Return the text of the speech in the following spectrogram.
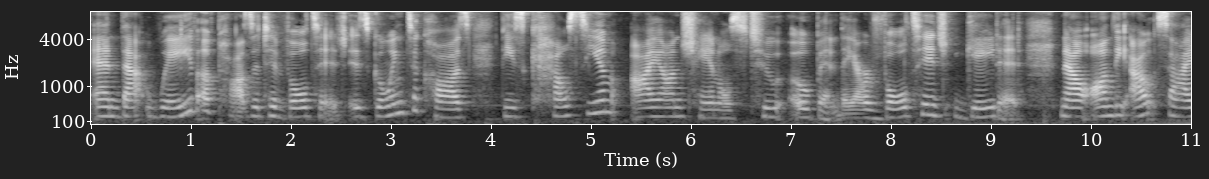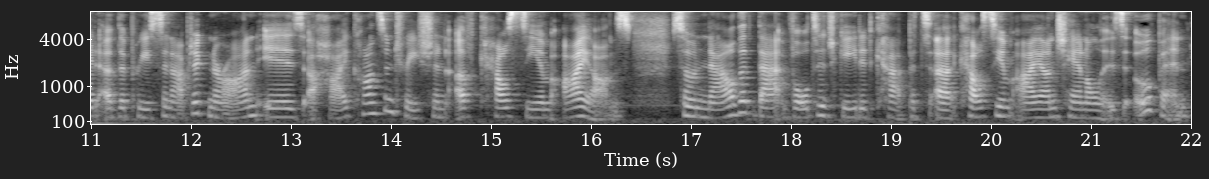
And that wave of positive voltage is going to cause these calcium ion channels to open. They are voltage gated. Now, on the outside of the presynaptic neuron is a high concentration of calcium ions. So now that that voltage gated uh, calcium ion channel is open,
